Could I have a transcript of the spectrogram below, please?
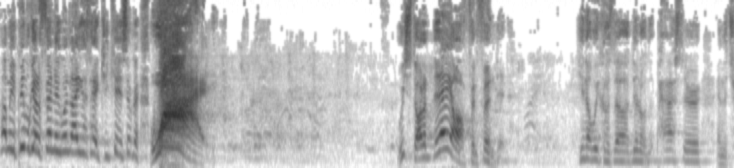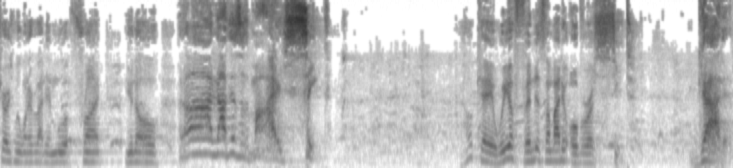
I mean, people get offended when I say, you can't say that. Why? we started the day off offended. You know, because the, you know, the pastor and the church, we want everybody to move up front, you know. Ah, now this is my seat. Okay, we offended somebody over a seat. Got it.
